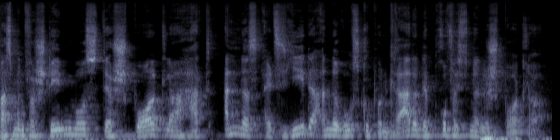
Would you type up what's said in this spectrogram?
was man verstehen muss, der Sportler hat anders als jede andere Berufsgruppe und gerade der professionelle Sportler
